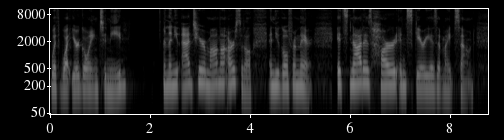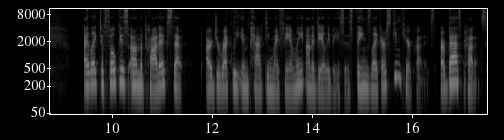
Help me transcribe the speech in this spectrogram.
with what you're going to need. And then you add to your mama arsenal and you go from there. It's not as hard and scary as it might sound. I like to focus on the products that are directly impacting my family on a daily basis. Things like our skincare products, our bath products,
